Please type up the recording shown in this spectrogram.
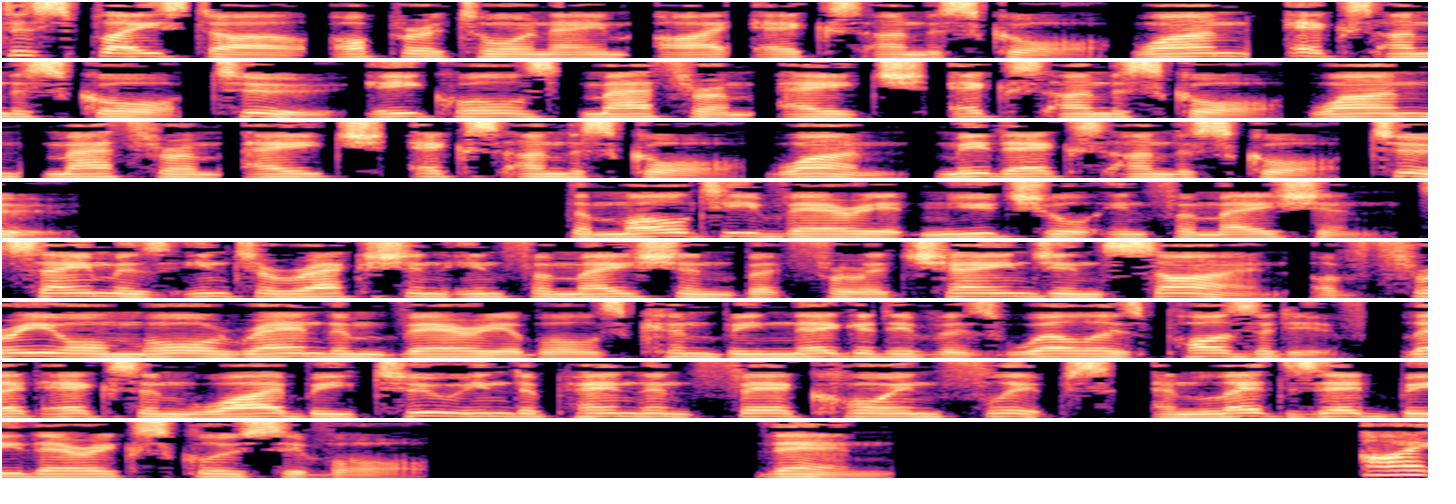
Display style operator name i x underscore one x underscore two equals mathrm h x underscore one mathrm h x underscore one mid x underscore two. The multivariate mutual information same as interaction information but for a change in sign of three or more random variables can be negative as well as positive, let x and y be two independent fair coin flips, and let z be their exclusive or. Then i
